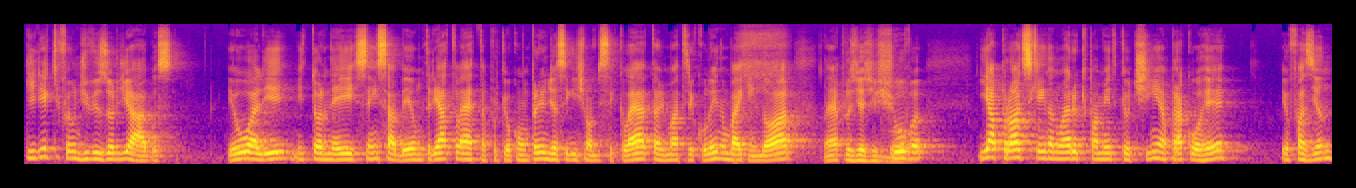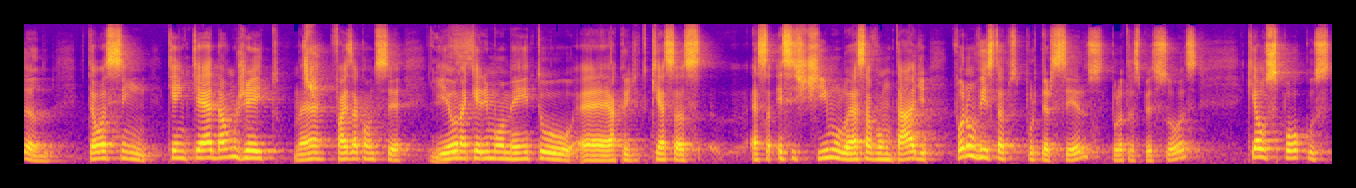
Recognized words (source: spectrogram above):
Diria que foi um divisor de águas. Eu ali me tornei, sem saber, um triatleta, porque eu comprei no dia seguinte uma bicicleta, me matriculei no bike indoor né, para os dias de chuva. Boa. E a prótese, que ainda não era o equipamento que eu tinha para correr, eu fazia andando. Então, assim, quem quer dá um jeito, né? Faz acontecer. Isso. E eu, naquele momento, é, acredito que essas essa, esse estímulo, essa vontade foram vistas por terceiros, por outras pessoas, que aos poucos,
